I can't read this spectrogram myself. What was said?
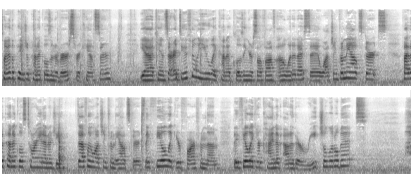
Tell me the Page of Pentacles in reverse for Cancer. Yeah, Cancer, I do feel you like kind of closing yourself off. Oh, what did I say? Watching from the outskirts. Five of Pentacles, Taurian energy. Definitely watching from the outskirts. They feel like you're far from them. They feel like you're kind of out of their reach a little bit.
